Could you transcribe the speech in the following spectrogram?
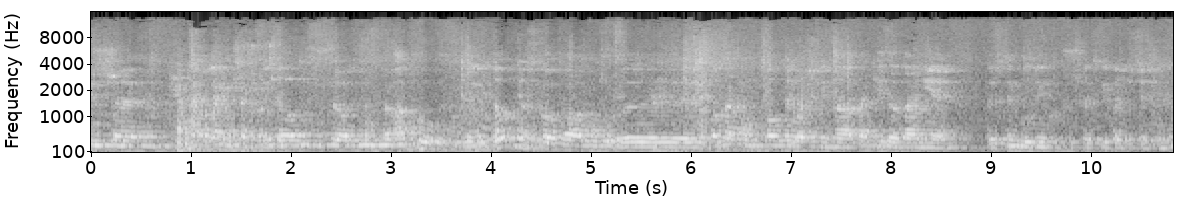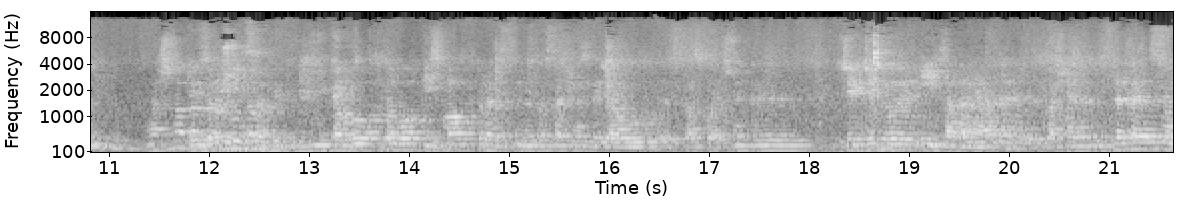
jeszcze do przewodniczącego Anku, kto wnioskował yy, o taką kwotę właśnie na takie zadanie w tym budynku przy Szwedzkiej 27? Znaczy, no To jest różnica. To było, to było pismo, które dostaliśmy z Wydziału Spraw Społecznych, y, gdzie, gdzie były i zadania y, właśnie z DPS-u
